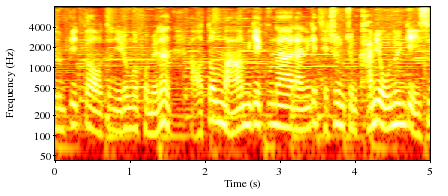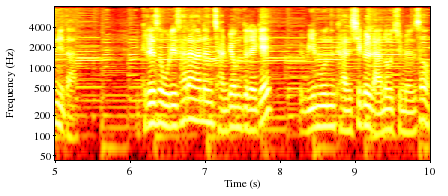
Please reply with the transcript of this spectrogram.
눈빛과 어떤 이런 걸 보면은 아, 어떤 마음이겠구나라는 게 대충 좀 감이 오는 게 있습니다. 그래서 우리 사랑하는 장병들에게 위문 간식을 나눠주면서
